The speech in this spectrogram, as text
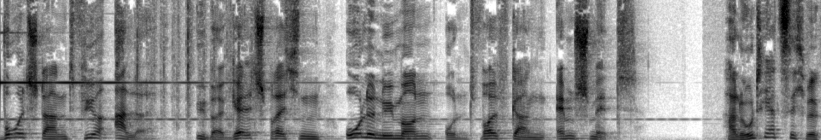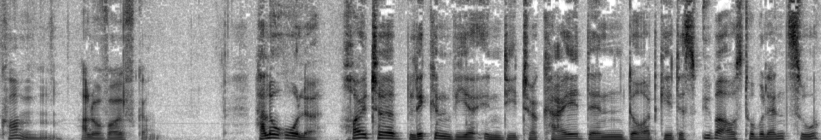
Wohlstand für alle. Über Geld sprechen Ole Nymon und Wolfgang M. Schmidt. Hallo und herzlich willkommen. Hallo Wolfgang. Hallo Ole. Heute blicken wir in die Türkei, denn dort geht es überaus turbulent zu.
